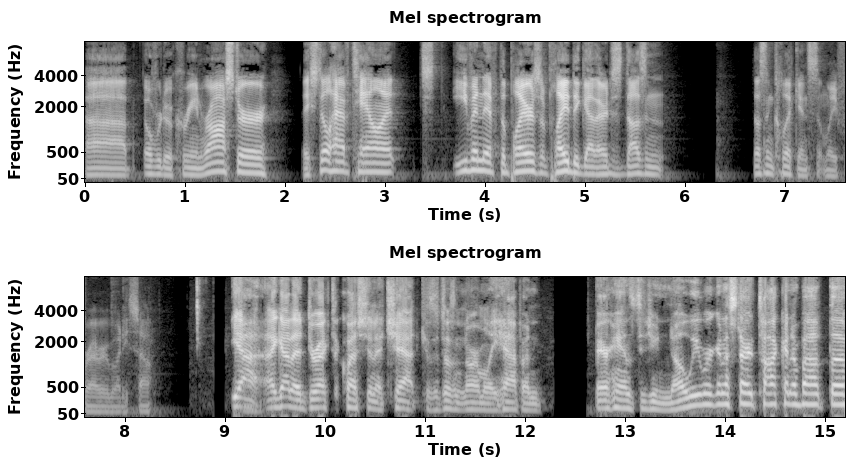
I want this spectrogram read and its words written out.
uh, over to a Korean roster, they still have talent even if the players have played together, it just doesn't doesn't click instantly for everybody. So Yeah, I got to direct a question at chat because it doesn't normally happen. Bare hands, did you know we were going to start talking about the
